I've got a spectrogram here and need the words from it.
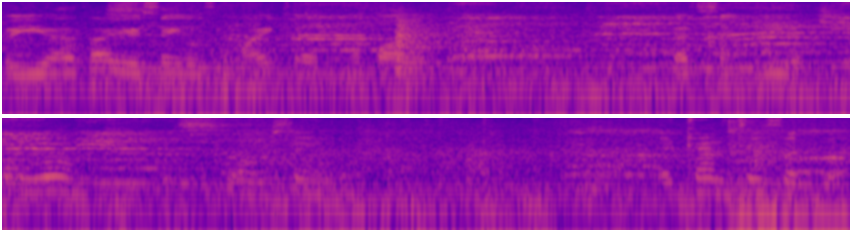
But yeah, I thought you were saying it was Jamaica, the bottle. That's sangria. Oh, I don't. That's what I'm saying. It kind of tastes like that.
